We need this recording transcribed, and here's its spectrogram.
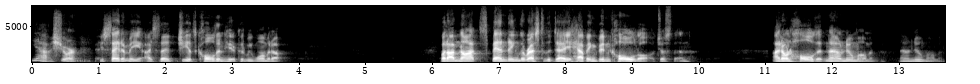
Yeah, sure. You say to me, I said, gee, it's cold in here. Could we warm it up? But I'm not spending the rest of the day having been cold all just then. I don't hold it. Now, new moment. Now, new moment.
